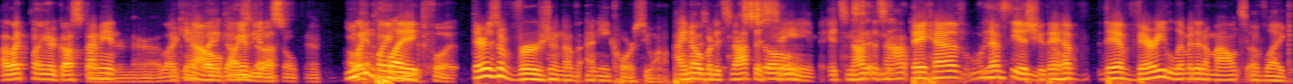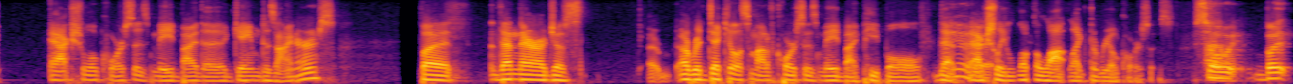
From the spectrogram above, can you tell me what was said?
I like playing Augusta I mean, here and there. I like can't No. playing, play playing the U.S. Open. You like can playing play- Foot. There's a version of any course you want to play. I know, but it's not the So, same. It's not the same. not- they have What that's you the issue think, they though? have they have very limited amounts of like actual courses made by the game designers but then there are just a, a ridiculous amount of courses made by people that Yeah. actually look a lot like the real courses So, but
